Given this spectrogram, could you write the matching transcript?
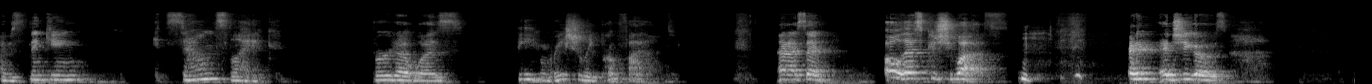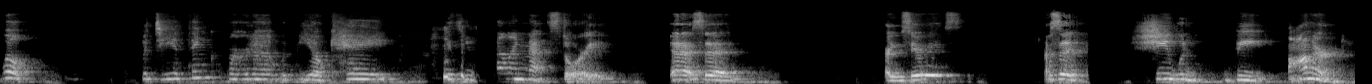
I was thinking, it sounds like Berta was being racially profiled. And I said, Oh, that's because she was. and, and she goes, Well, but do you think Berta would be okay with you telling that story? And I said, Are you serious? I said, She would be honored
